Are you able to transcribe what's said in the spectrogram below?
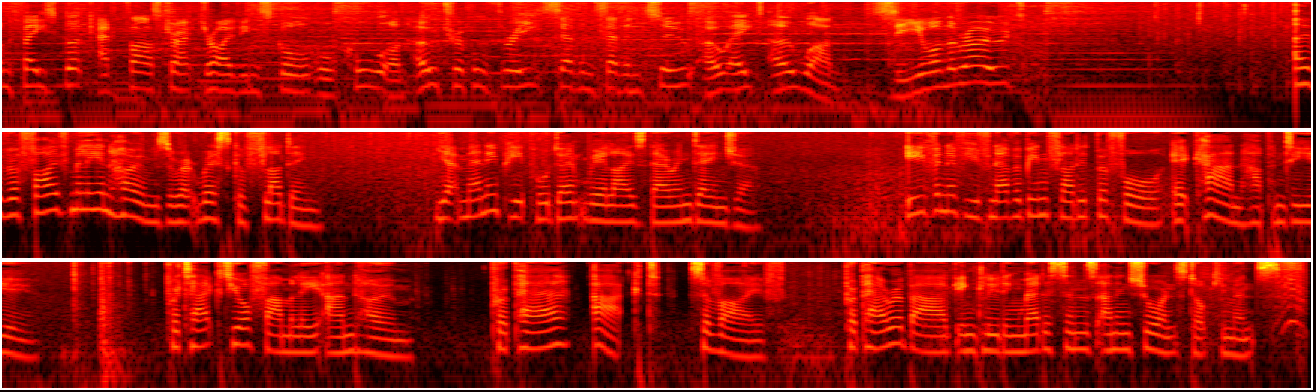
on Facebook at Fast Track Driving School or call on 0333 772 0801. See you on the road. Over 5 million homes are at risk of flooding, yet many people don't realise they're in danger. Even if you've never been flooded before, it can happen to you. Protect your family and home. Prepare, act, survive. Prepare a bag including medicines and insurance documents.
